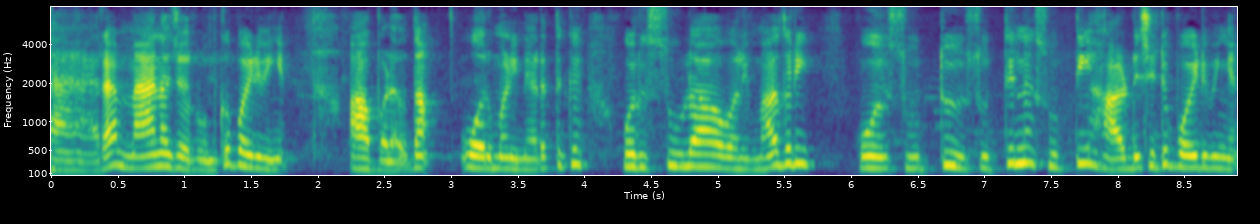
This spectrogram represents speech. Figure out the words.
நேராக மேனேஜர் ரூமுக்கு போயிடுவீங்க. அவ்வளவுதான். ஒரு மணி நேரத்துக்கு ஒரு சூலாவளி மாதிரி ஒரு சுத்து சுத்தின்னு சுற்றி அடிச்சுட்டு போயிடுவீங்க.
